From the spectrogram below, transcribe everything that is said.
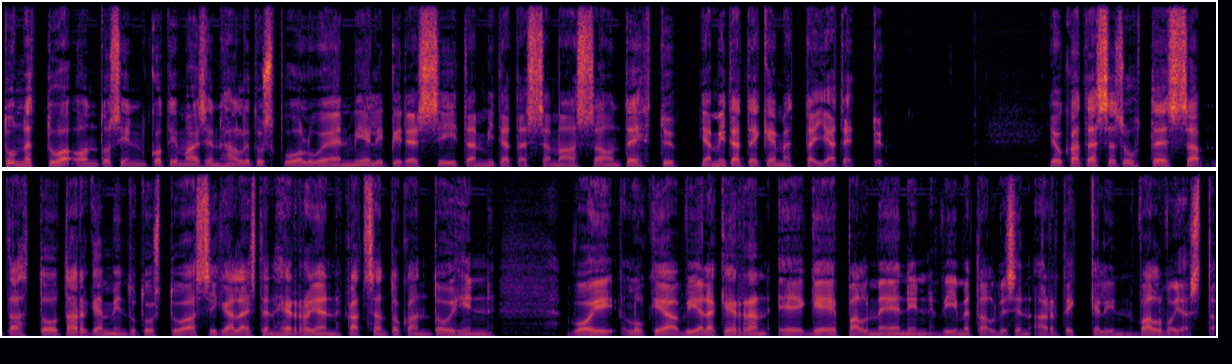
Tunnettua on tosin kotimaisen hallituspuolueen mielipide siitä, mitä tässä maassa on tehty ja mitä tekemättä jätetty. Joka tässä suhteessa tahtoo tarkemmin tutustua sikäläisten herrojen katsantokantoihin, voi lukea vielä kerran E.G. Palmeenin viimetalvisen artikkelin valvojasta.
